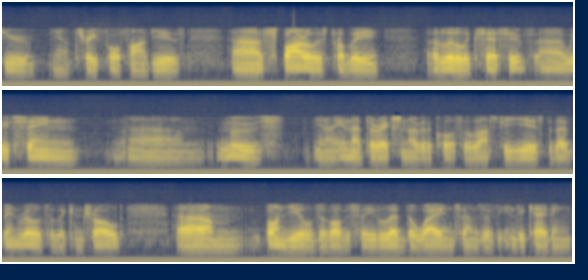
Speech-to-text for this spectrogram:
few, you know, three, four, five years. Uh, spiral is probably a little excessive. Uh, we've seen um, moves you know, in that direction over the course of the last few years, but they've been relatively controlled. Um, bond yields have obviously led the way in terms of indicating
